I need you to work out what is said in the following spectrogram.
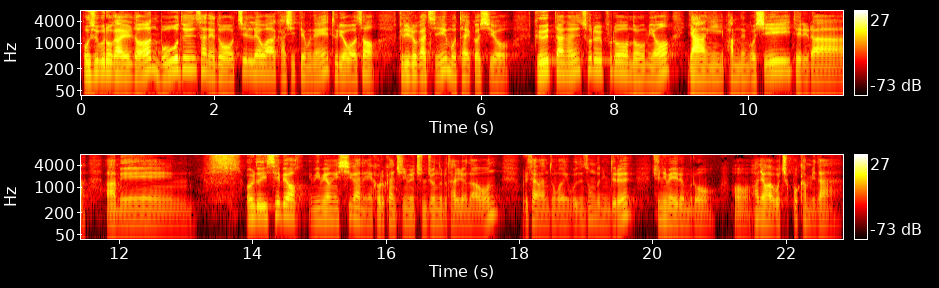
보습으로 갈던 모든 산에도 찔레와 가시 때문에 두려워서 그리로 가지 못할 것이요 그 땅은 소를 풀어 놓으며 양이 밟는 곳이 되리라. 아멘. 오늘도 이 새벽 미명의 시간에 거룩한 주님의 준존으로 달려나온 우리 사랑하는 동광의 모든 성도님들을 주님의 이름으로 어, 환영하고 축복합니다.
